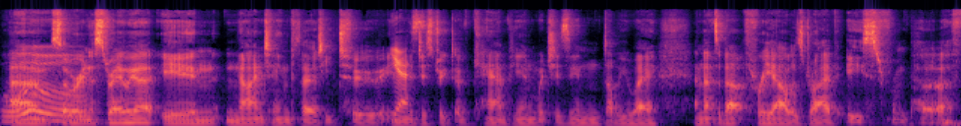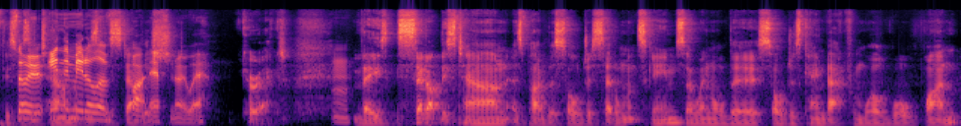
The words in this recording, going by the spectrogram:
Um, so we're in Australia in 1932 in Yes. the district of Campion, which is in WA, and that's about three hours drive east from Perth. This So in the middle of butt F nowhere. Correct. Mm. They set up this town as part of the soldier settlement scheme. So when all the soldiers came back from World War One,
